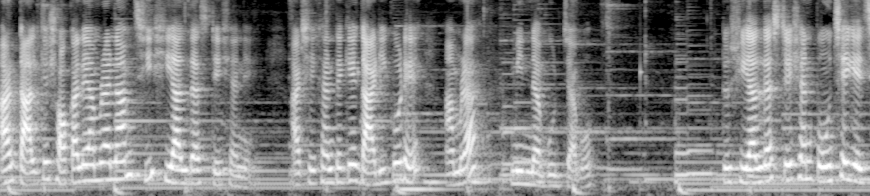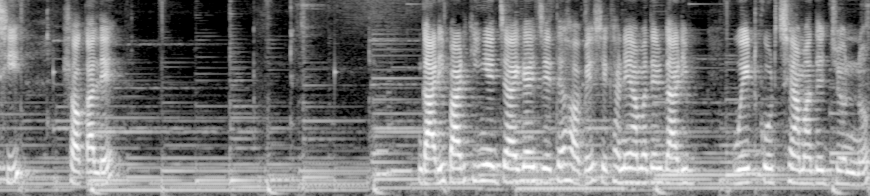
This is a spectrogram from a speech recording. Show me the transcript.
আর কালকে সকালে আমরা নামছি শিয়ালদা স্টেশনে। আর সেখান থেকে গাড়ি করে আমরা মিদনাপুর যাব। তো শিয়ালদা স্টেশন পৌঁছে গেছি সকালে। গাড়ি পার্কিংয়ের জায়গায় যেতে হবে। সেখানে আমাদের গাড়ি ওয়েট করছে আমাদের জন্য।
